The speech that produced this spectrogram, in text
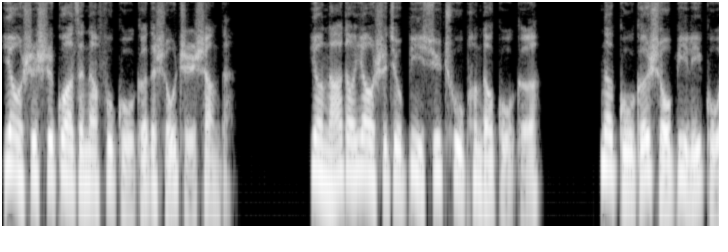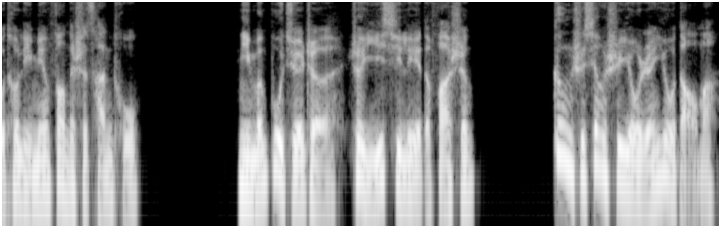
钥匙是挂在那副骨骼的手指上的。要拿到钥匙就必须触碰到骨骼，那骨骼手臂里骨头里面放的是残图。你们不觉着这一系列的发生，更是像是有人诱导吗？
